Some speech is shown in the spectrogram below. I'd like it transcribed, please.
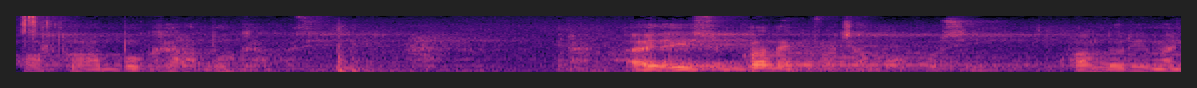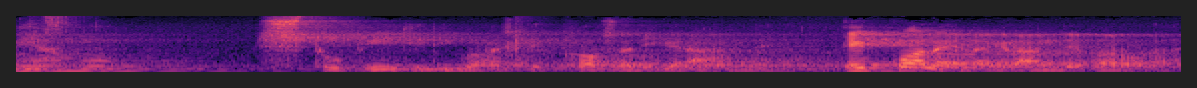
porto la bocca alla bocca così. Avete visto? Quando è che facciamo così? Quando rimaniamo stupiti di qualche cosa di grande. E qual è la grande parola?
